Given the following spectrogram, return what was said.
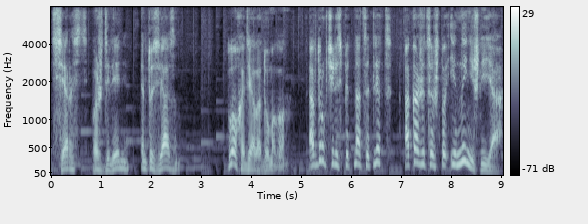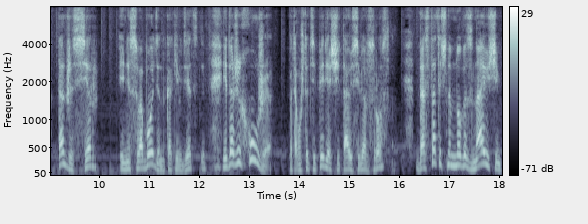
серость, вожделение, энтузиазм. Плохо дело, думал он. А вдруг через 15 лет окажется, что и нынешний я также сер и не свободен, как и в детстве, и даже хуже, потому что теперь я считаю себя взрослым, достаточно много знающим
